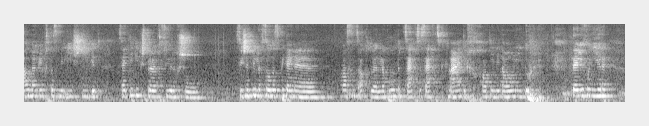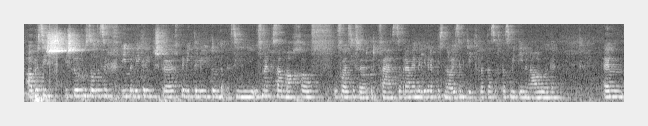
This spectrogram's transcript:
auch möglich, dass wir einsteigen. Solche Gespräche führe ich schon. Es ist natürlich so, dass bei diesen, was sind es aktuell, 166 Gemeinden, ich kann die nicht alle durch telefonieren, aber es ist, ist, durchaus so, dass ich immer wieder im Gespräch bin mit den Leuten und sie aufmerksam mache auf, auf unsere Fördergefäße. Oder auch wenn wir wieder etwas Neues entwickeln, dass ich das mit ihnen anschaue. Ähm,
